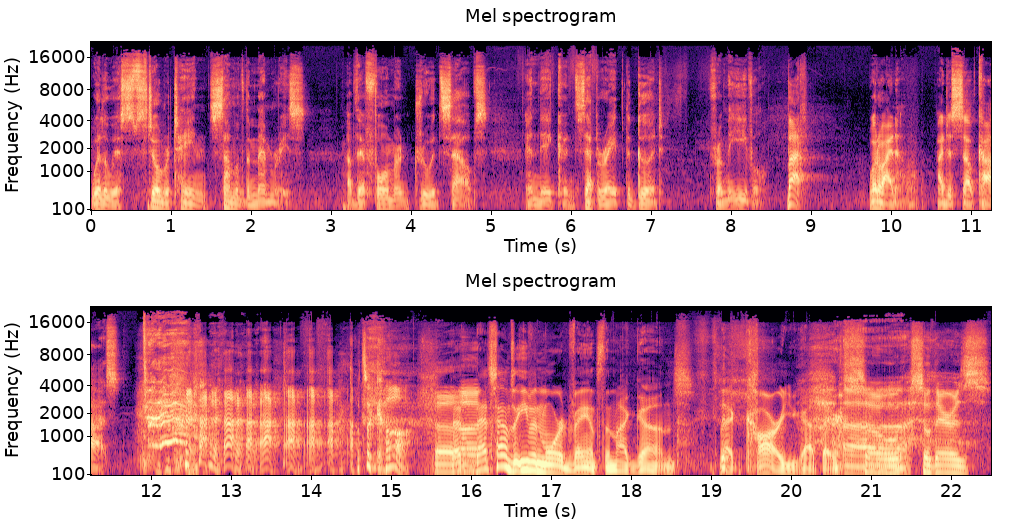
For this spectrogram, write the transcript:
will-o-wisps still retain some of the memories of their former druid selves, and they can separate the good from the evil. But what do I know? I just sell cars. What's a car? that, that sounds even more advanced than my guns. That car you got there. so, so there's,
